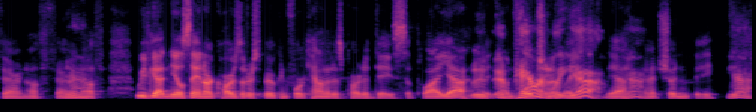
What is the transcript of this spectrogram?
Fair enough. Fair Yeah. enough. We've got Neil saying our cars that are spoken for counted as part of day's supply. Yeah. It- apparently, unfortunately. yeah, Yeah. yeah. And it shouldn't be. Yeah.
